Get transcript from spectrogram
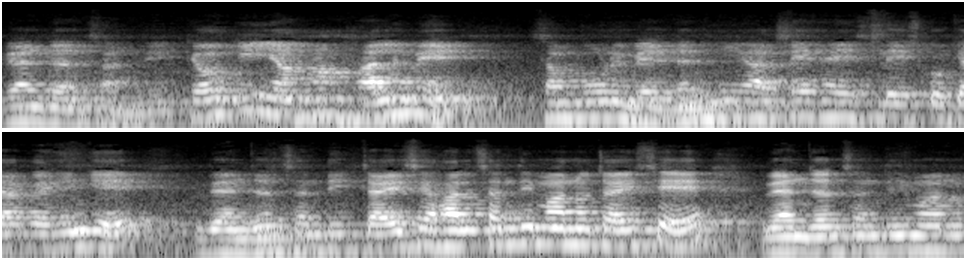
व्यंजन संधि। क्योंकि यहाँ हल में संपूर्ण व्यंजन ही आते हैं, इसलिए इसको क्या कहेंगे? व्यंजन संधि। चाहे से हल संधि मानो, चाहे से व्यंजन संधि मानो।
